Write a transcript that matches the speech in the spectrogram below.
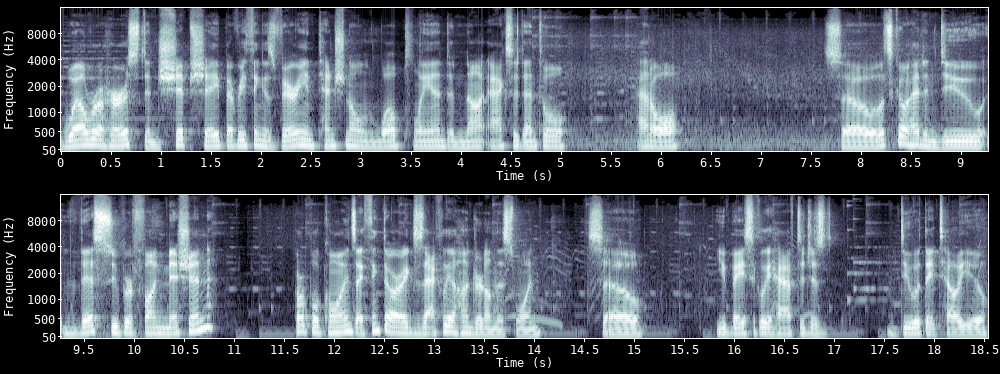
well rehearsed and ship shape. Everything is very intentional and well planned and not accidental at all. So let's go ahead and do this super fun mission. Purple coins. I think there are exactly 100 on this one. So you basically have to just do what they tell you.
